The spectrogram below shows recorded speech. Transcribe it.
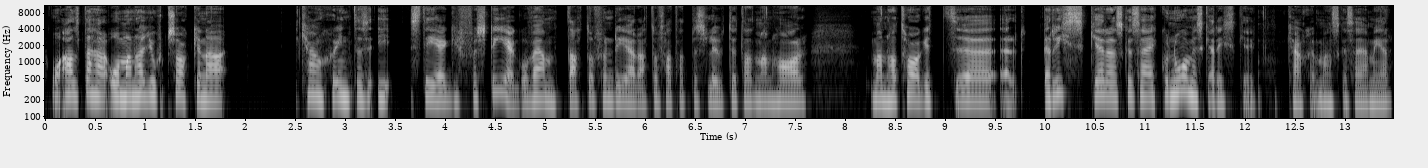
Och allt det här, och man har gjort sakerna kanske inte i steg för steg och väntat och funderat och fattat beslut utan man har, man har tagit eh, risker, jag ska säga ekonomiska risker kanske man ska säga mer.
